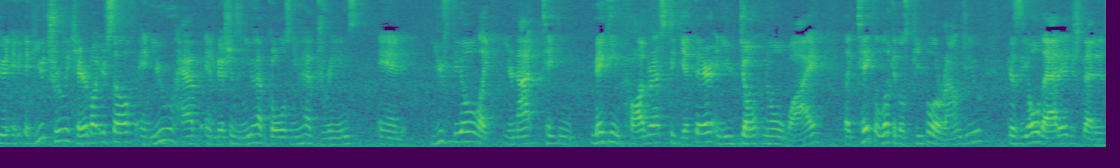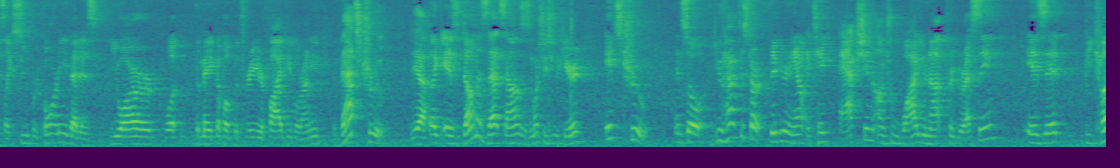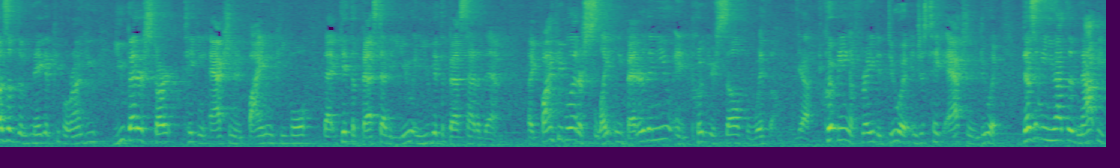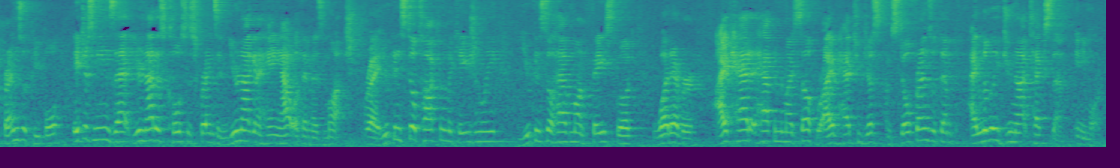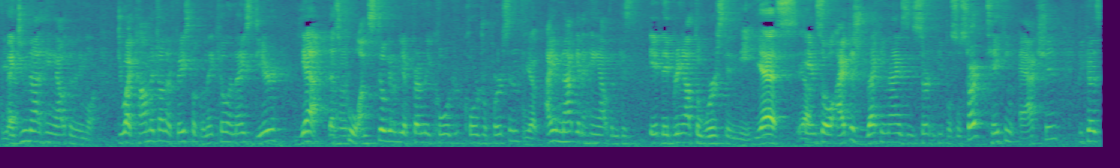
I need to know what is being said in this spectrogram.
dude, if, if you truly care about yourself and you have ambitions and you have goals and you have dreams and you feel like you're not taking making progress to get there and you don't know why, like take a look at those people around you because the old adage that is like super corny that is you are what the makeup of the three or five people around you that's true Yeah. like as dumb as that sounds as much as you hear it it's true and so you have to start figuring out and take action onto why you're not progressing. Is it because of the negative people around you? You better start taking action and finding people that get the best out of you and you get the best out of them. Like find people that are slightly better than you and put yourself with them. Yeah. quit being afraid to do it and just take action and do it. Doesn't mean you have to not be friends with people. It just means that you're not as close as friends and you're not going to hang out with them as much. Right. you can still talk to them occasionally you can still have them on facebook whatever i've had it happen to myself where i've had to just i'm still friends with them i literally do not text them anymore i do not hang out with them anymore do i comment on their facebook when they kill a nice deer yeah that's Mhm. cool i'm still going to be a friendly cordial, cordial person Yep. i am not going to hang out with them because they bring out the worst in me Yes. Yeah. and so I just recognize these certain people. So start taking action because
